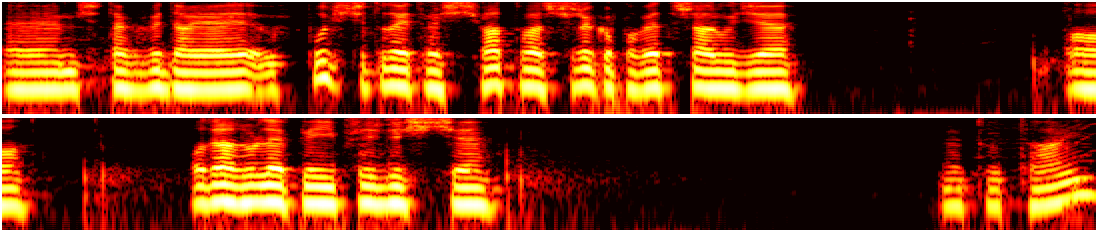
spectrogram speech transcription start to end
E, mi się tak wydaje. Wpuśćcie tutaj trochę światła, świeżego powietrza, ludzie. O, od razu lepiej przejrzyście. E, tutaj.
